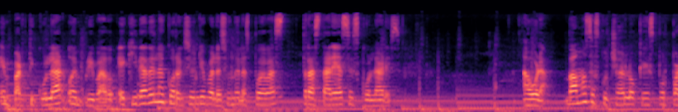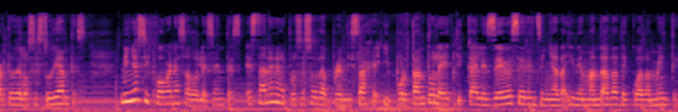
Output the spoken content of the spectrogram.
en particular o en privado. Equidad en la corrección y evaluación de las pruebas tras tareas escolares. Ahora, vamos a escuchar lo que es por parte de los estudiantes. Niños y jóvenes adolescentes están en el proceso de aprendizaje y por tanto la ética les debe ser enseñada y demandada adecuadamente.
